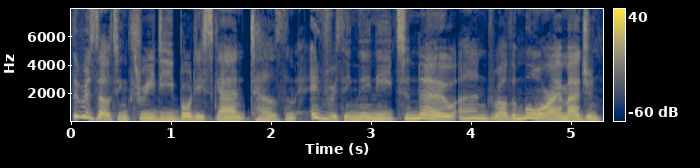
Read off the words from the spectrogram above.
The resulting 3D body scan tells them everything they need to know, and rather more, I imagine.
